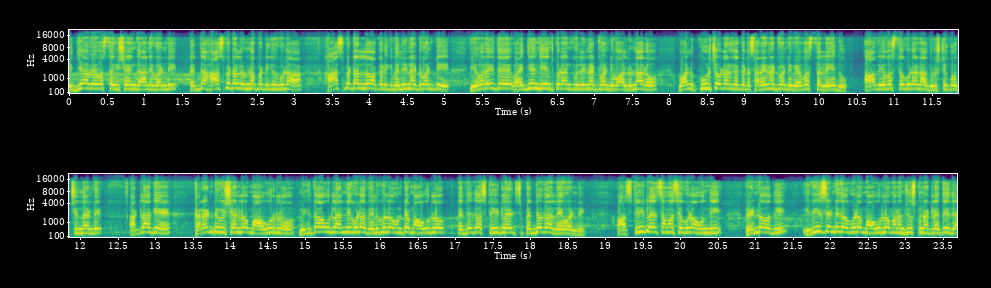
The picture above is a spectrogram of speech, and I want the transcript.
విద్యా వ్యవస్థ విషయం కానివ్వండి పెద్ద హాస్పిటల్ ఉన్నప్పటికీ కూడా హాస్పిటల్లో అక్కడికి వెళ్ళినటువంటి ఎవరైతే వైద్యం చేయించుకోవడానికి వెళ్ళినటువంటి వాళ్ళు ఉన్నారో వాళ్ళు కూర్చోవడానికి అక్కడ సరైనటువంటి వ్యవస్థ లేదు. ఆ వ్యవస్థ కూడా నా దృష్టికి వచ్చిందండి. అట్లాగే కరెంటు విషయంలో మా ఊర్లో మిగతా ఊర్లన్నీ కూడా వెలుగులో ఉంటే మా ఊర్లో పెద్దగా స్ట్రీట్ లైట్స్ పెద్దగా లేవండి. ఆ స్ట్రీట్ లైట్ సమస్య కూడా ఉంది. రెండవది రీసెంట్గా కూడా మా ఊర్లో మనం చూసుకున్నట్లయితే ఇది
